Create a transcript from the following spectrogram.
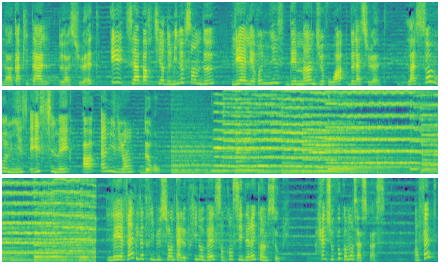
la capitale de la Suède, et c'est à partir de 1902 Léa est remise des mains du roi de la Suède. La somme remise est estimée à 1 million d'euros. Les règles d'attribution à le prix Nobel sont considérées comme souples. faut comment ça se passe? En fait,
